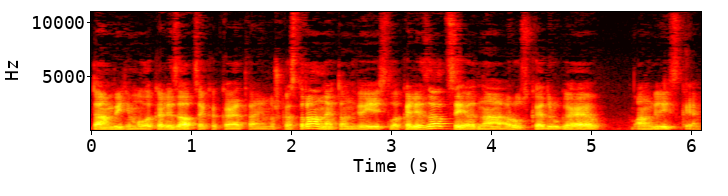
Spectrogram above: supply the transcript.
там, видимо, локализация какая-то немножко странная. Там две есть локализации, одна русская, другая английская.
